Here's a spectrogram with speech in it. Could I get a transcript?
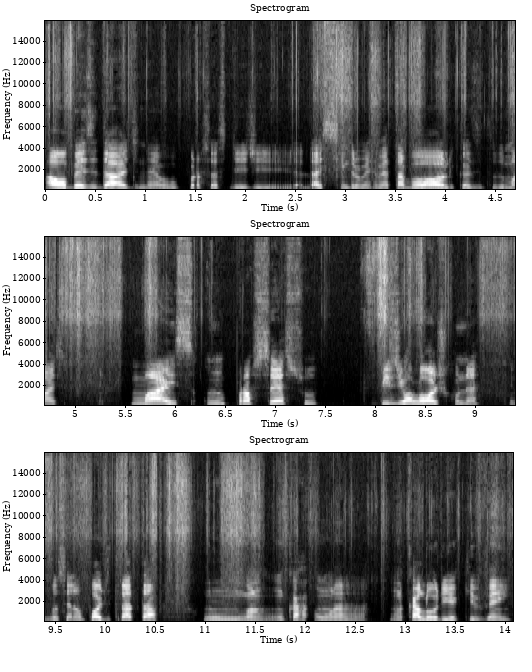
a obesidade, né, o processo de, de, das síndromes metabólicas e tudo mais. Mas um processo fisiológico, né? Você não pode tratar uma, um, uma, uma caloria que vem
